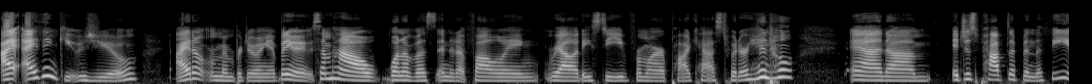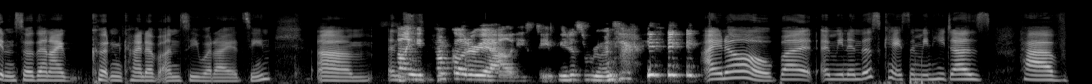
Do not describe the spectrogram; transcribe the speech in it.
I I think it was you. I don't remember doing it, but anyway, somehow one of us ended up following Reality Steve from our podcast Twitter handle, and um, it just popped up in the feed, and so then I couldn't kind of unsee what I had seen. Um, and telling you don't go to reality, Steve. He just ruins everything. I know, but I mean, in this case, I mean, he does have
